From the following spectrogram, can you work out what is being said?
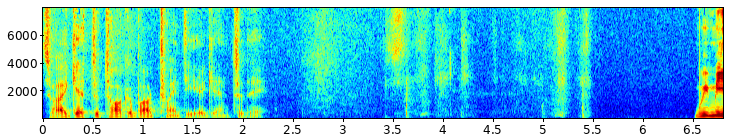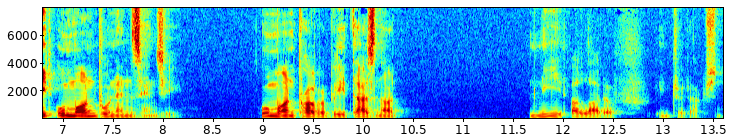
So I get to talk about 20 again today. We meet Umon Bunen Zenji. Umon probably does not need a lot of introduction.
